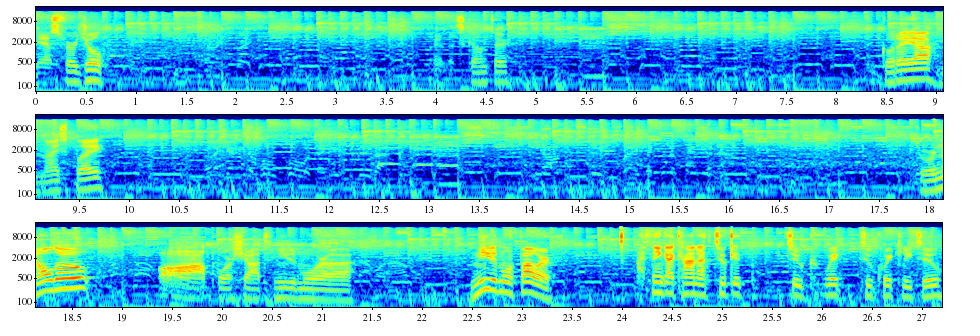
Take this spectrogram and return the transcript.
Yes, Virgil. Alright, let's counter. Correa, nice play. Ronaldo. Ah, oh, poor shot. Needed more. Uh, needed more power. I think I kind of took it too quick, too quickly too.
